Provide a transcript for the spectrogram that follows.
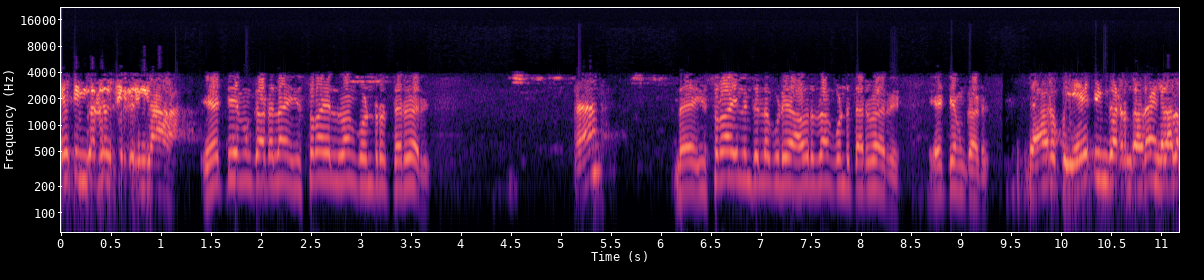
ஏடிஎம் கார்டு வச்சிருக்கீங்களா ஏடிஎம் கார்டெல்லாம் இஸ்ராயல் தான் கொண்டு தருவாரு. இந்த இஸ்ராயல்னு சொல்லக்கூடிய அவரு தான் கொண்டு தருவாரு ஏடிஎம் கார்டு. சார் இப்ப ஏடிஎம் கார்டு இருந்தா தான் எங்களால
